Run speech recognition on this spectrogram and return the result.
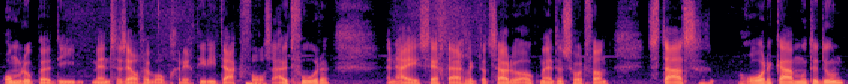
omroepen die mensen zelf hebben opgericht die die taak vervolgens uitvoeren. En hij zegt eigenlijk dat zouden we ook met een soort van staatshoreca moeten doen.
